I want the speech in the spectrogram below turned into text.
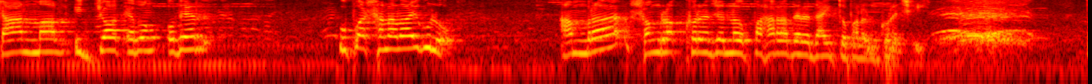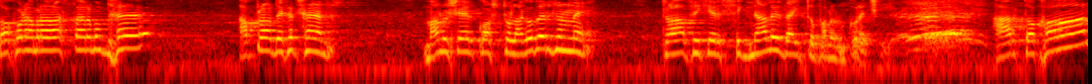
জানমাল, ইজ্জত এবং ওদের উপাসনালয়গুলো আমরা সংরক্ষণের জন্য পাহারাদের দায়িত্ব পালন করেছি। তখন আমরা রাস্তার মধ্যে, আপনারা দেখেছেন, মানুষের কষ্ট লাঘবের জন্যে ট্রাফিকের সিগন্যালের দায়িত্ব পালন করেছি। আর তখন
